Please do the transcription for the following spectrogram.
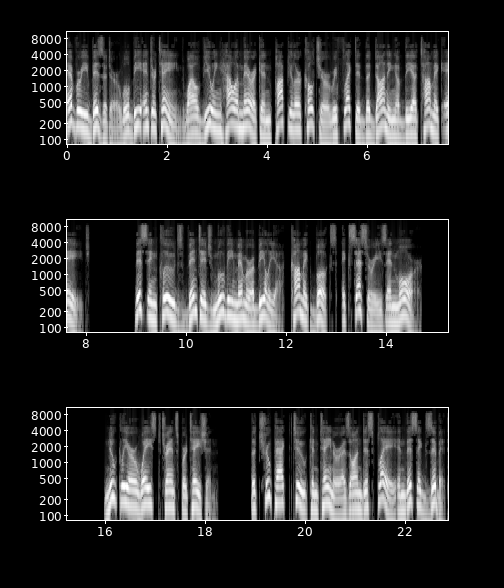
Every visitor will be entertained while viewing how American popular culture reflected the dawning of the atomic age. This includes vintage movie memorabilia, comic books, accessories and more. Nuclear waste transportation the TruPact 2 container is on display in this exhibit,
